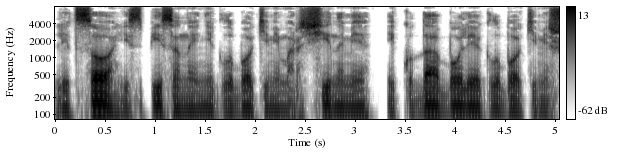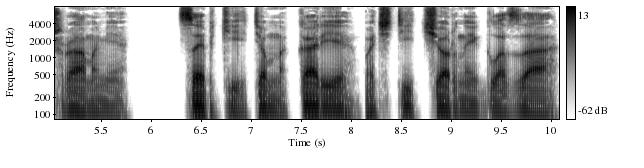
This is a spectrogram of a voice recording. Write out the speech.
Лицо, исписанное неглубокими морщинами и куда более глубокими шрамами. Цепкие, темно-карие, почти черные глаза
